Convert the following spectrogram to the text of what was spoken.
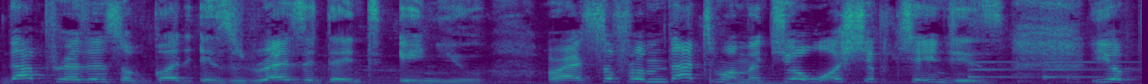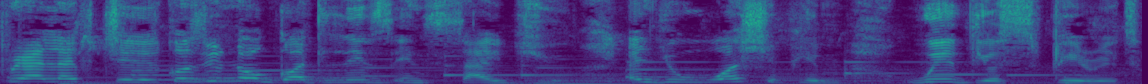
That presence of God is resident in you. All right. So from that moment, your worship changes, your prayer life changes because you know God lives inside you and you worship Him with your spirit.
